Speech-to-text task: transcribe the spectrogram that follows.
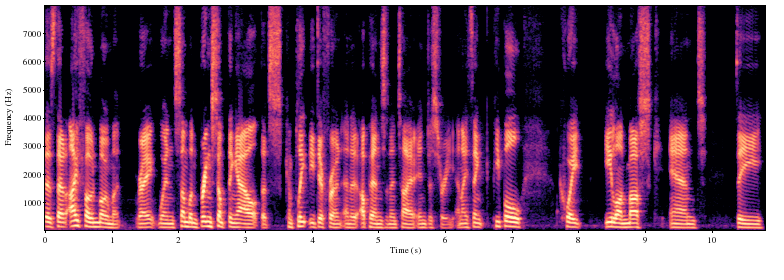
There's that iPhone moment right? When someone brings something out that's completely different and it upends an entire industry. And I think people equate Elon Musk and the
